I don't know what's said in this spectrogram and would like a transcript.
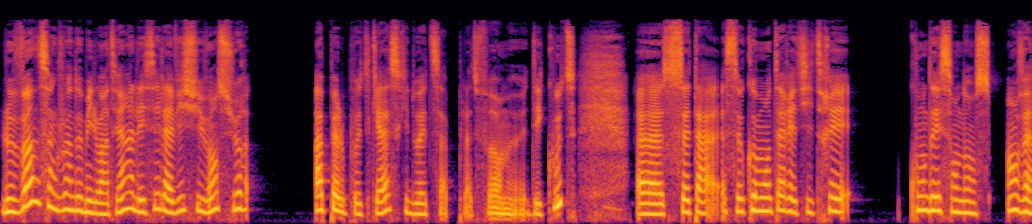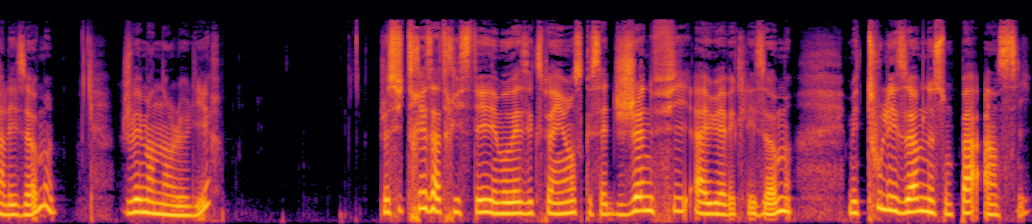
Le 25 juin 2021 a laissé l'avis suivant sur Apple Podcast, qui doit être sa plateforme d'écoute. Euh, ce commentaire est titré Condescendance envers les hommes. Je vais maintenant le lire. Je suis très attristée des mauvaises expériences que cette jeune fille a eues avec les hommes, mais tous les hommes ne sont pas ainsi.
